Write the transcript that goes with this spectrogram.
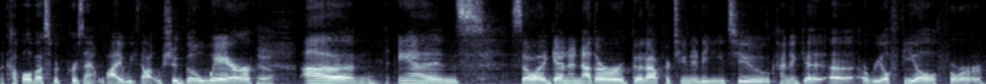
a couple of us would present why we thought we should go where. Yeah. Um, and so again, another good opportunity to kind of get a, a real feel for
